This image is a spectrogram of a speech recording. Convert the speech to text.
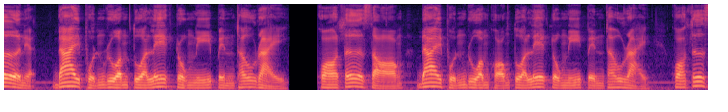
อร์เนี่ยได้ผลรวมตัวเลขตรงนี้เป็นเท่าไหร่ควอเตอร์2ได้ผลรวมของตัวเลขตรงนี้เป็นเท่าไหร่ควอเตอร์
